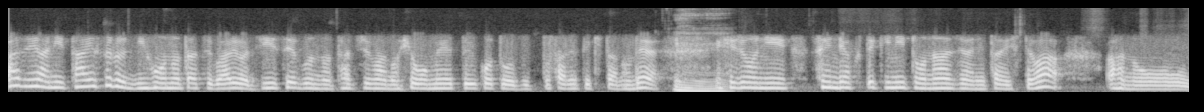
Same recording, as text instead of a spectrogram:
アジアに対する日本の立場、あるいは G7 の立場の表明ということをずっとされてきたので、えー、非常に戦略的に東南アジアに対してはあの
